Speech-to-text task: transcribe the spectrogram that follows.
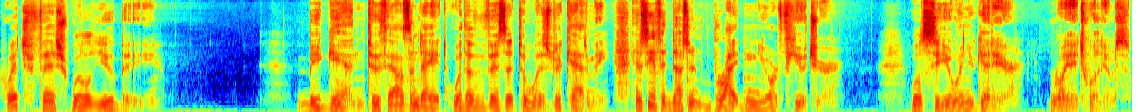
Which fish will you be? Begin 2008 with a visit to Wizard Academy and see if it doesn't brighten your future. We'll see you when you get here. Roy H. Williams.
